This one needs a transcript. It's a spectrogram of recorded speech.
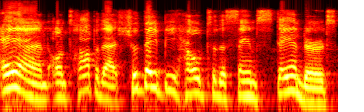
and on top of that, should they be held to the same standards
